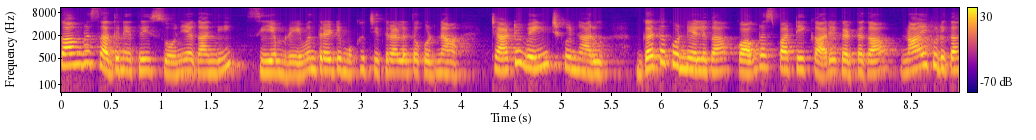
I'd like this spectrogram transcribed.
కాంగ్రెస్ అధినేత్రి సోనియా గాంధీ సీఎం రేవంత్ రెడ్డి ముఖ చిత్రాలతో కూడిన చాటు వేయించుకున్నారు. గత కొన్నేళ్ళుగా కాంగ్రెస్ పార్టీ కార్యకర్తగా నాయకుడిగా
